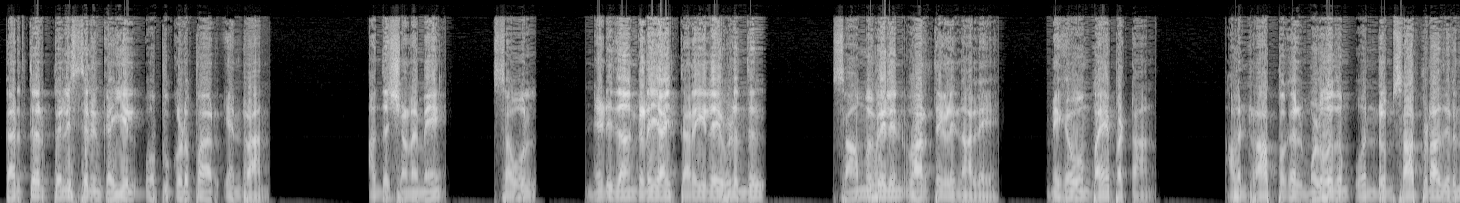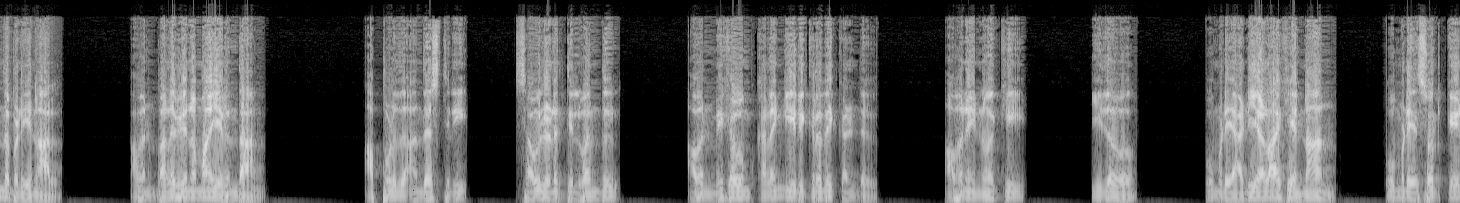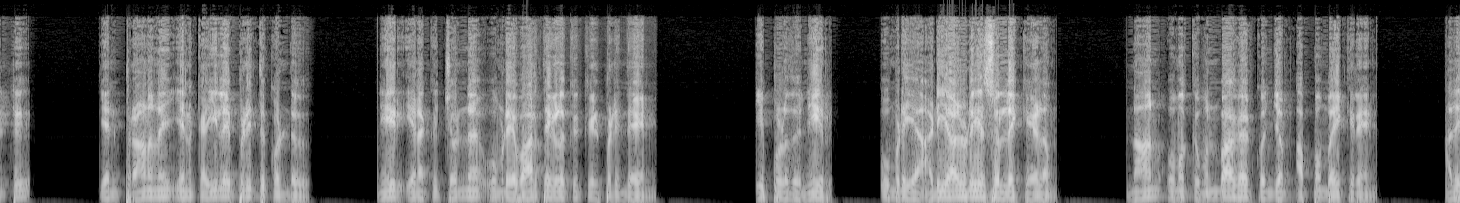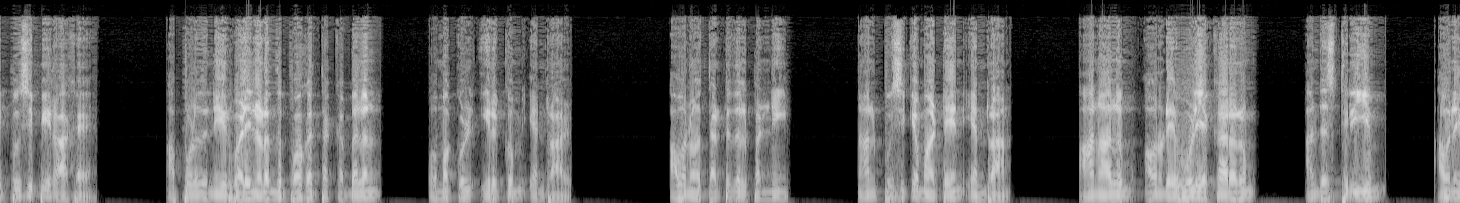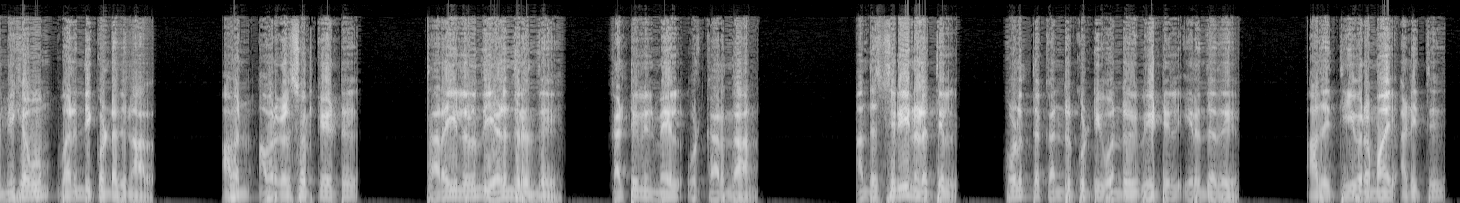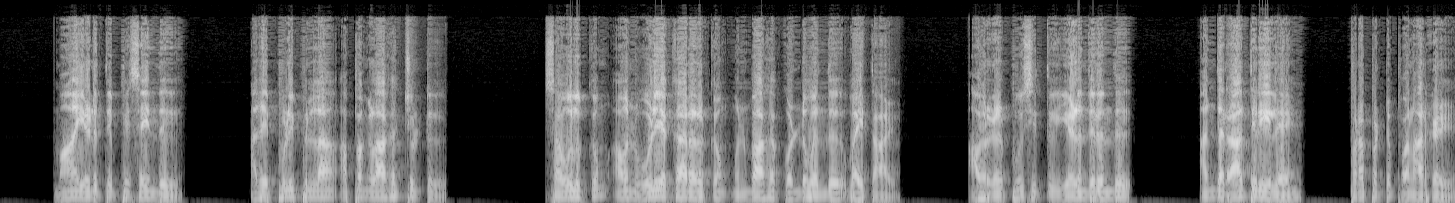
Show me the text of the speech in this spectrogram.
கர்த்தர் பெலிஸ்தரின் கையில் ஒப்புக் கொடுப்பார் என்றான். அந்த க்ஷணமே சவுல் நெடிதாங்கடையாய் தரையிலே விழுந்து சாமுவேலின் வார்த்தைகளினாலே மிகவும் பயப்பட்டான். அவன் ராப்பகல் முழுவதும் ஒன்றும் சாப்பிடாதிருந்தபடியினால் அவன் பலவீனமாயிருந்தான் அப்பொழுது அந்த ஸ்திரீ சவுலிடத்தில் வந்து அவன் மிகவும் கலங்கியிருக்கிறதைக் கண்டு அவனை நோக்கி இதோ உம்முடைய அடியாளாகிய நான் உம்முடைய சொற்கேட்டு என் பிராணனை என் கையிலே பிடித்துக் கொண்டு நீர் எனக்குச் சொன்ன உம்முடைய வார்த்தைகளுக்கு கீழ்ப்படிந்தேன். இப்பொழுது நீர் உம்முடைய அடியாளுடைய சொல்லைக் கேளும். நான் உமக்கு முன்பாக கொஞ்சம் அப்பம் வைக்கிறேன். அதை புசிப்பீராக. அப்பொழுது நீர் வழிநடந்து போகத்தக்க பலன் உமக்குள் இருக்கும் என்றாள். அவனோ தட்டுதல் பண்ணி நான் புசிக்க மாட்டேன் என்றான். ஆனாலும் அவனுடைய ஊழியக்காரரும் அந்த ஸ்திரீயும் அவனை மிகவும் வருந்திக் கொண்டதினால் அவன் அவர்கள் சொற்கேட்டு தரையிலிருந்து எழுந்திருந்து கட்டிலின் மேல் உட்கார்ந்தான். அந்த ஸ்திரீனிடத்தில் கொளுத்த கன்றுக்குட்டி ஒன்று வீட்டில் இருந்தது. அதை தீவிரமாய் அடித்து மா எடுத்து பிசைந்து அதை புளிப்பில்லா அப்பங்களாகச் சுட்டு சவுலுக்கும் அவன் ஊழியக்காரருக்கும் முன்பாக கொண்டு வந்து வைத்தாள். அவர்கள் பூசித்து எழுந்திருந்து அந்த ராத்திரியிலே புறப்பட்டு போனார்கள்.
